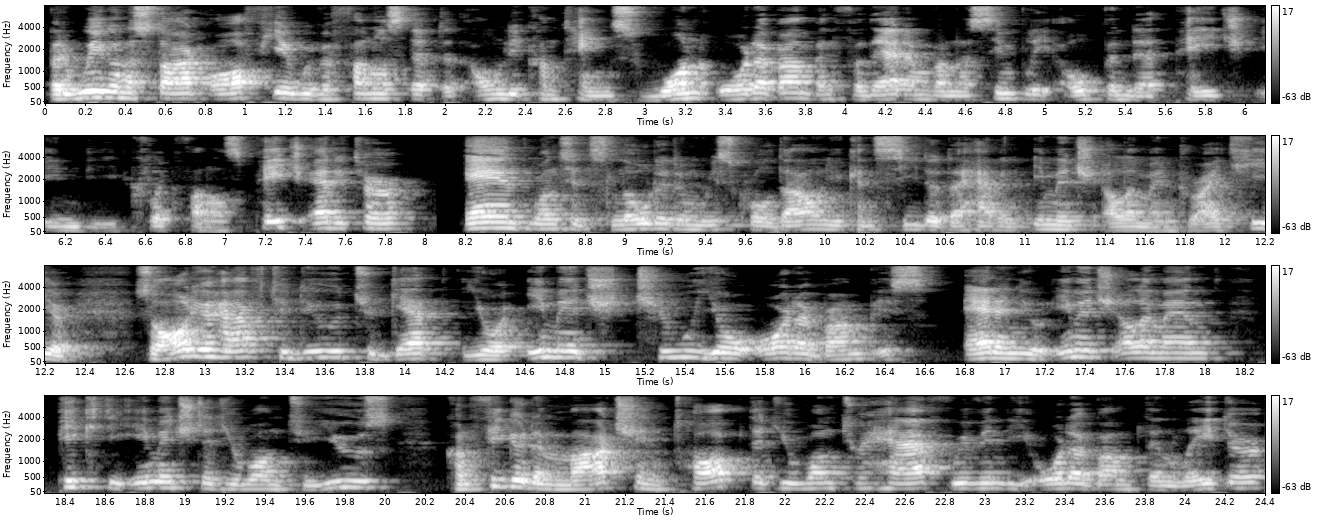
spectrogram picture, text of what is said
But we're going to start off here with a funnel step that only contains one order bump. And for that, I'm going to simply open that page in the ClickFunnels page editor. And once it's loaded and we scroll down, you can see that I have an image element right here. So all you have to do to get your image to your order bump is add a new image element, pick the image that you want to use, configure the margin top that you want to have within the order bump then later.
